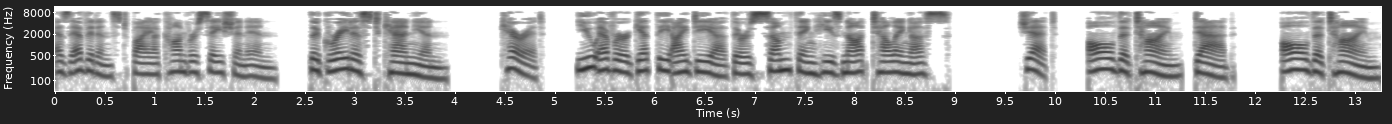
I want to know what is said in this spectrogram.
as evidenced by a conversation in The Greatest Canyon. Carrot. You ever get the idea there's something he's not telling us? Jet. All the time, Dad. All the time.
